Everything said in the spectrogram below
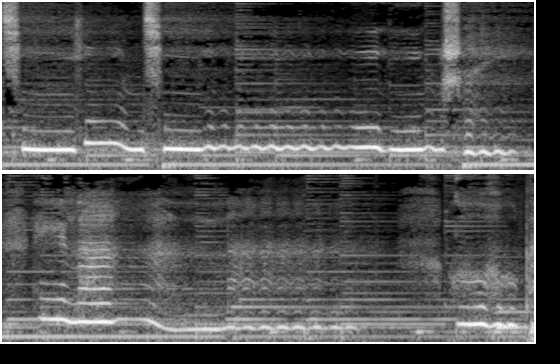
清清水蓝蓝，哦，白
